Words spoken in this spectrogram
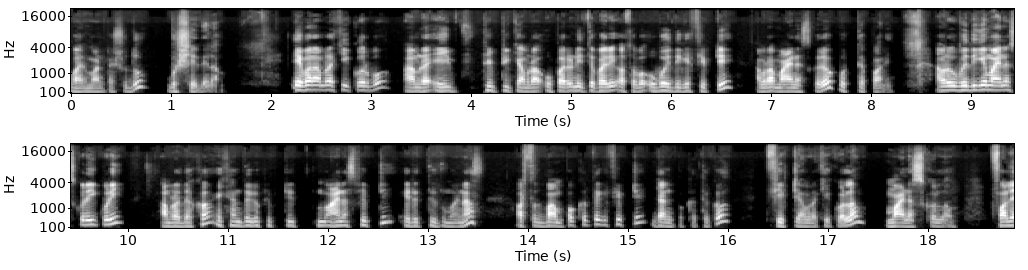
ওয়াইয়ের মানটা শুধু বসিয়ে দিলাম। এবার আমরা কি করব? আমরা এই ফিফটিকে আমরা উপরে নিতে পারি অথবা উভয় দিকে ফিফটি আমরা মাইনাস করেও করতে পারি। আমরা উভয় দিকে মাইনাস করেই করি। আমরা দেখো এখান থেকে ফিফটি মাইনাস ফিফটি এটার থেকে মাইনাস অর্থাৎ বাম পক্ষ থেকে ফিফটি ডান পক্ষ থেকেও ফিফটি আমরা কি করলাম? মাইনাস করলাম। ফলে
